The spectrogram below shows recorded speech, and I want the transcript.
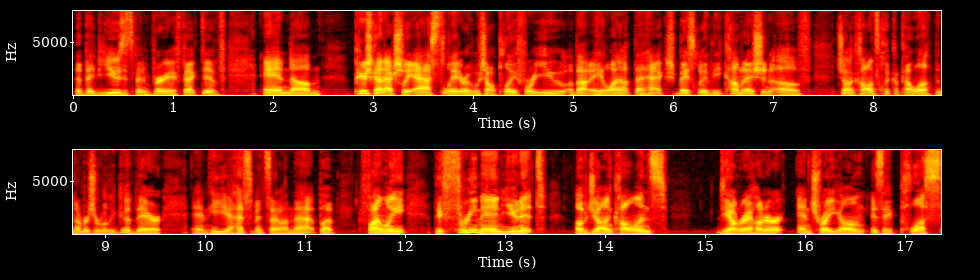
that they've used. It's been very effective. And um, Pierce got actually asked later, which I'll play for you, about a lineup that had basically the combination of John Collins, Clint Capela. The numbers are really good there, and he has some insight on that. But finally, the three man unit of John Collins DeAndre Hunter and Trae Young is a plus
